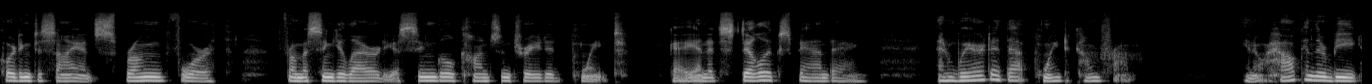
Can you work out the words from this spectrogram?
according to science, sprung forth from a singularity, a single concentrated point. Okay, and it's still expanding. And where did that point come from? You know, how can there be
